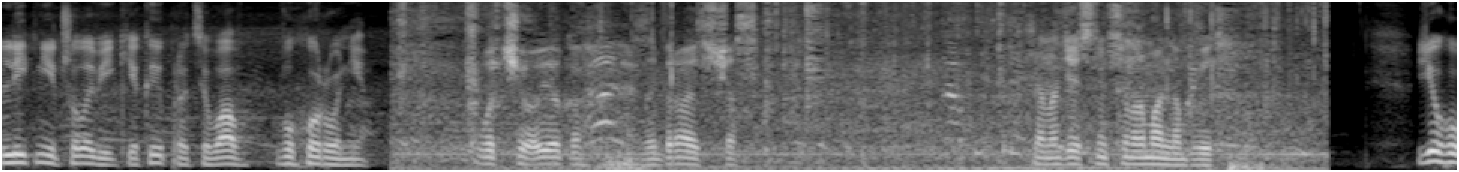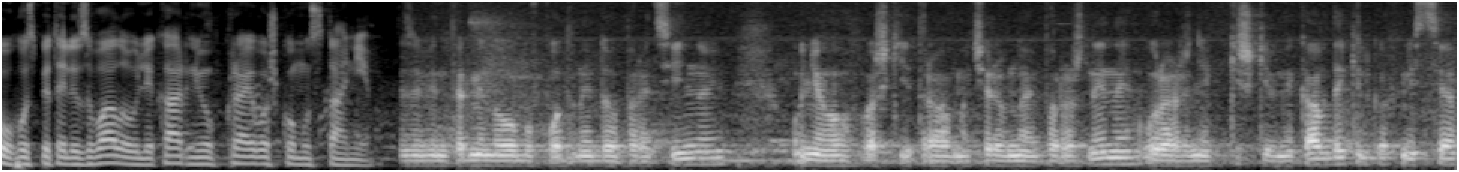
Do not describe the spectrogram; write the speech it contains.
літній чоловік, який працював в охороні. Вот человека забирают сейчас. Я надеюсь, с ним все нормально будет. Його госпіталізували у лікарню в край важкому стані. Він терміново був поданий до операційної. У нього важкі травми черевної порожнини, ураження кишківника в декількох місцях,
